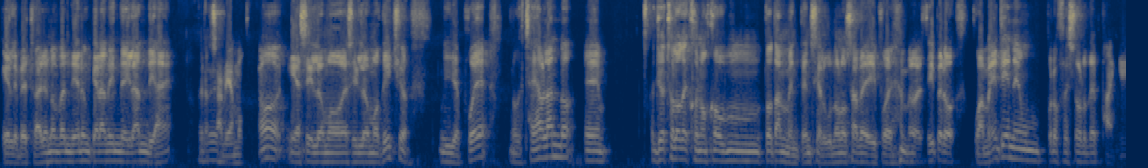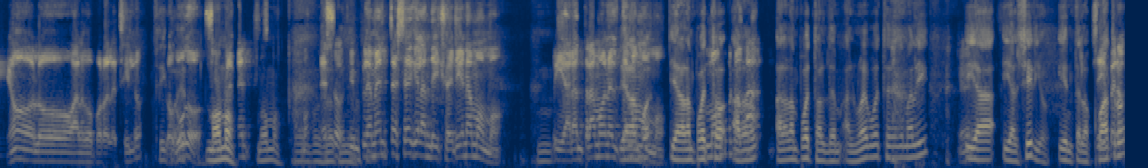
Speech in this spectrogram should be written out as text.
que el vestuario nos vendieron que era Disneylandia, ¿eh? pero sabíamos que no, y así lo hemos, así lo hemos dicho. Y después, lo que estáis hablando, eh, yo esto lo desconozco mm, totalmente, si alguno lo sabéis, pues me lo decís, pero Cuamé tiene un profesor de español o algo por el estilo. Sí, lo dudo. Momo, Simplemente- Momo. profesor Eso, simplemente sé que le han dicho, ahí tiene a Momo. Y ahora entramos en el Y tema Momo. y ahora le han puesto, Momo ahora, va- ahora le han puesto al, al nuevo este de Malí y, a, y al sirio. Y entre los cuatro,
